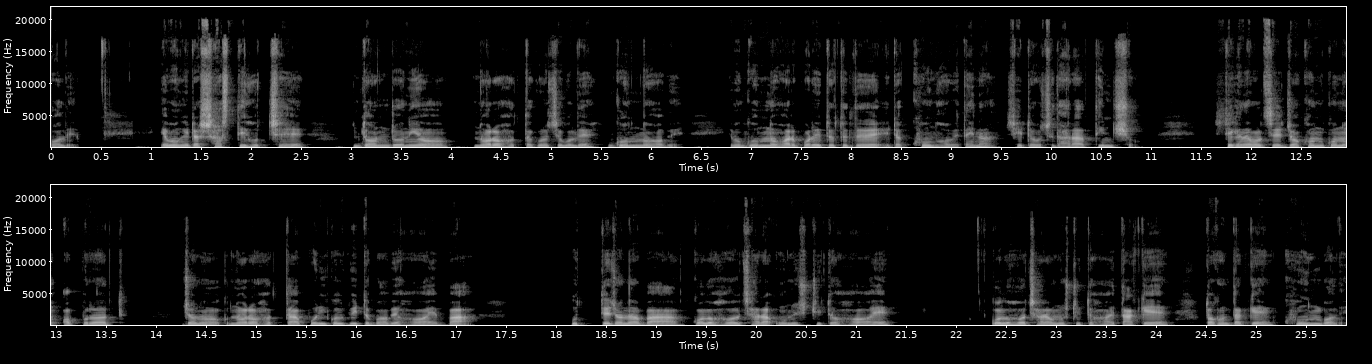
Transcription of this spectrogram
বলে। এবং এটা শাস্তি হচ্ছে দণ্ডনীয় নরহত্যা করেছে বলে গণ্য হবে এবং গণ্য হওয়ার পরে এটাতে এটা খুন হবে, তাই না? সেটা হচ্ছে ধারা ৩০০। সেখানে বলছে যখন কোনো অপরাধজনক নরহত্যা পরিকল্পিতভাবে হয় বা উত্তেজনা বা কোলাহল ছাড়া অনুষ্ঠিত হয় কোলাহল ছাড়া অনুষ্ঠিত হয় তাকে তখন তাকে খুন বলে।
